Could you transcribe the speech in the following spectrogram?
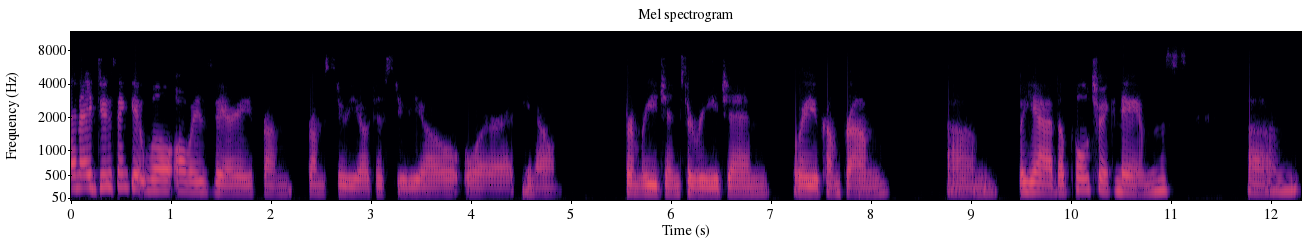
and I do think it will always vary from from studio to studio or, you know, from region to region where you come from. Um, but yeah, the pole trick names, um,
